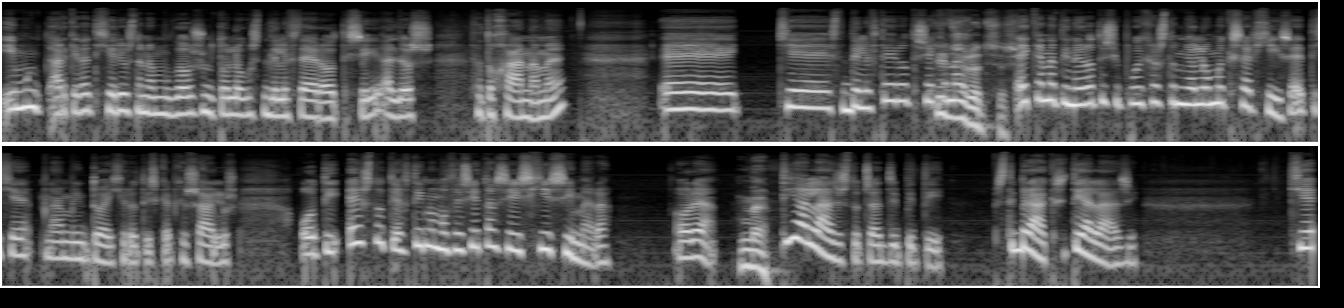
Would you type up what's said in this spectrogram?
ήμουν αρκετά τυχερή ώστε να μου δώσουν το λόγο στην τελευταία ερώτηση, αλλιώς θα το χάναμε. Ε, και στην τελευταία ερώτηση Τι τους έκανα, ρώτησες; έκανα την ερώτηση που είχα στο μυαλό μου εξ αρχής. Έτυχε να μην το έχει ρωτήσει κάποιος άλλος. Ότι έστω ότι αυτή η νομοθεσία ήταν σε ισχύ σήμερα. Ωραία. Ναι. Τι αλλάζει στο ChatGPT; Στην πράξη, τι αλλάζει; Και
